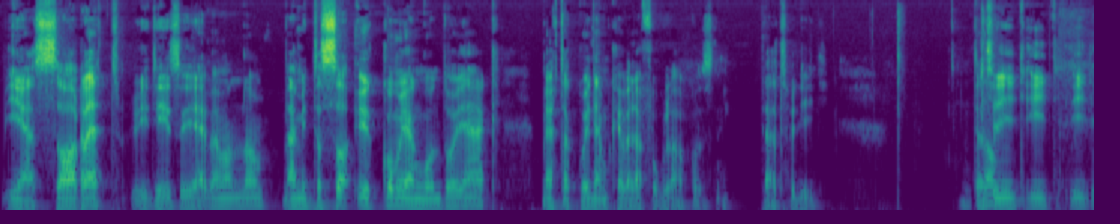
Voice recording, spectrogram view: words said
ilyen szar lett, idézőjelben mondom, mármint a szar, ők komolyan gondolják, mert akkor nem kell vele foglalkozni. Tehát, hogy így. Tehát, hogy így, így, így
